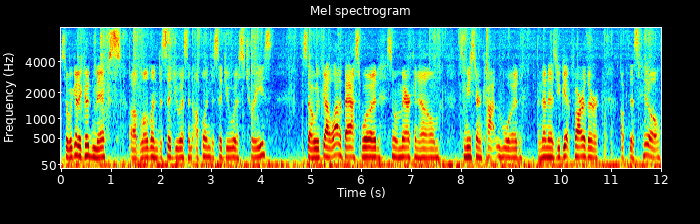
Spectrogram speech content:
So we get a good mix of lowland deciduous and upland deciduous trees. So we've got a lot of basswood, some American elm, some eastern cottonwood, and then as you get farther up this hill,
